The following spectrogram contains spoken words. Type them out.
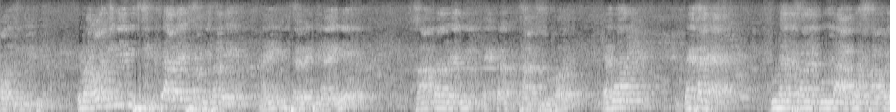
অলকিক লিপি এবার অল্প লিপি স্বীকৃতি আদায়ের সাথে সাথে নাইনটিন সেভেন্টি নাইনে সাঁওতাল জাতি একটা উত্থান শুরু হয় এবং দেখা যায় দু হাজার সালের পয়লা আগস্ট সাঁওতাল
